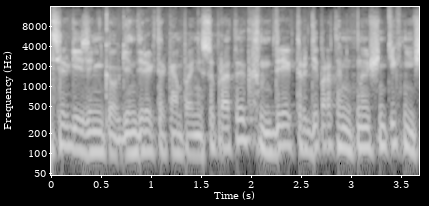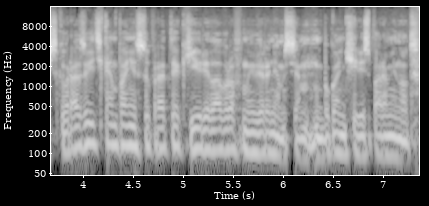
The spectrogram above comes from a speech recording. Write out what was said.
Сергей Зеленков, гендиректор компании «Супротек», директор департамента научно-технического развития компании «Супротек» Юрий Лавров. Мы вернемся буквально через пару минут.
